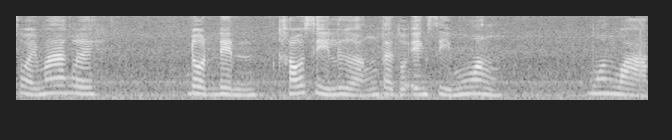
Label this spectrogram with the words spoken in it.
สวยมากเลย โดดเด่นเขาสีเหลืองแต่ตัวเองสีม่วง ม่วงวาน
